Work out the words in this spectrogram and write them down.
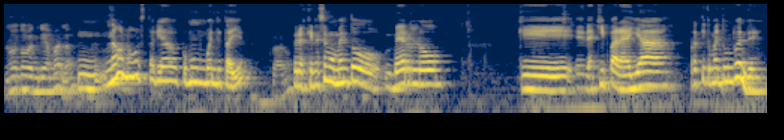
No, no vendría mal, ¿ah? Mm, No, no, estaría como un buen detalle. Claro. Pero es que en ese momento verlo, que de aquí para allá, prácticamente un duende.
